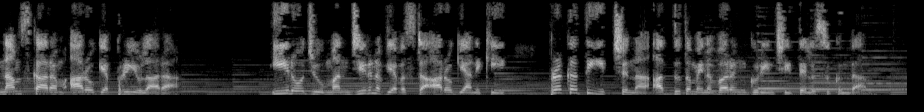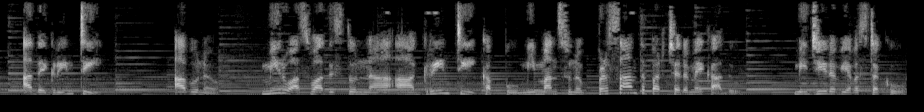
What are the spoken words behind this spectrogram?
నమస్కారం ఆరోగ్య ప్రియులారా. ఈ రోజు మన జీర్ణ వ్యవస్థ ఆరోగ్యానికి ప్రకృతి ఇచ్చిన అద్భుతమైన వరం గురించి తెలుసుకుందాం. అదే గ్రీన్ టీ. అవును మీరు ఆస్వాదిస్తున్న ఆ గ్రీన్ టీ కప్పు మీ మనసును ప్రశాంతపరచడమే కాదు మీ జీర్ణ వ్యవస్థకు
